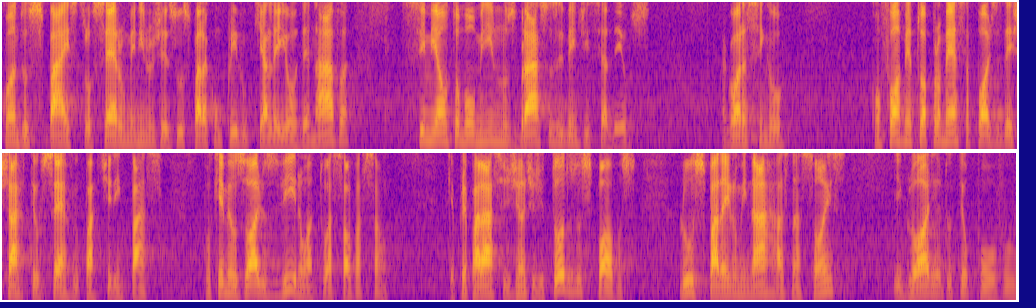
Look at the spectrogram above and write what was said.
quando os pais trouxeram o menino Jesus para cumprir o que a lei ordenava, Simeão tomou o menino nos braços e bendisse a Deus. Agora, Senhor, conforme a tua promessa, podes deixar teu servo partir em paz, porque meus olhos viram a tua salvação, que preparaste diante de todos os povos luz para iluminar as nações e glória do teu povo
